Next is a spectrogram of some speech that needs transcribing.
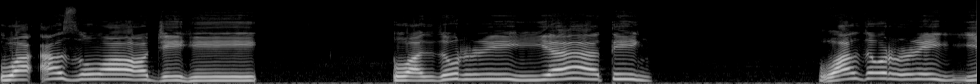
وأزواجه وذرياته وذرياته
